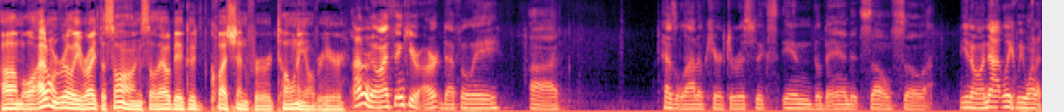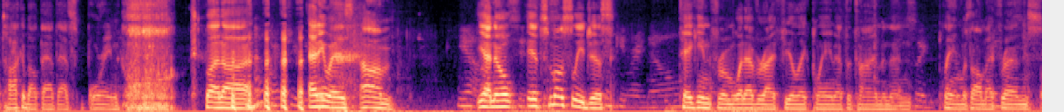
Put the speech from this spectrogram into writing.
Um, well, I don't really write the songs, so that would be a good question for Tony over here. I don't know. I think your art definitely uh, has a lot of characteristics in the band itself. So, you know, not like we want to talk about that. That's boring. but, uh, anyways, um, yeah, no, it's mostly just taking from whatever I feel like playing at the time and then playing with all my friends.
